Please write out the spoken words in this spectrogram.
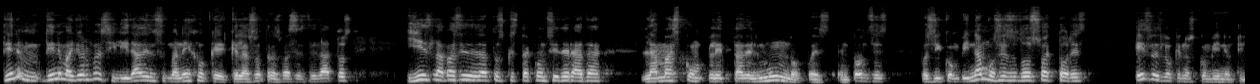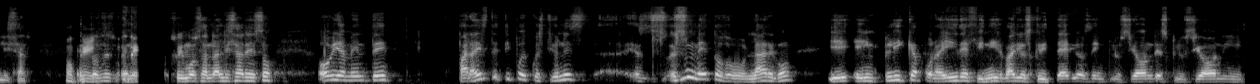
tiene, tiene mayor facilidad en su manejo que, que las otras bases de datos y es la base de datos que está considerada la más completa del mundo, pues entonces, pues si combinamos esos dos factores, eso es lo que nos conviene utilizar. Entonces, bueno, fuimos a analizar eso. Obviamente, para este tipo de cuestiones es, un método largo y, e implica por ahí definir varios criterios de inclusión, de exclusión y,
